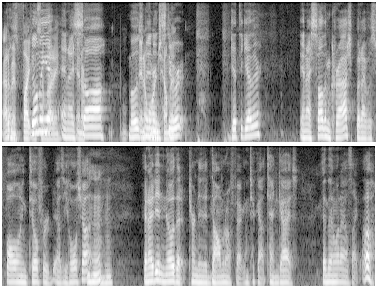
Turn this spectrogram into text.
I'd have was been fighting filming somebody it, and I in a- saw Mosiman and orange helmet. Stewart get together, and I saw them crash, but I was following Tilford as he hole shot, Mm-hmm. and I didn't know that it turned into domino effect and took out ten guys. And then when I was like, oh,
